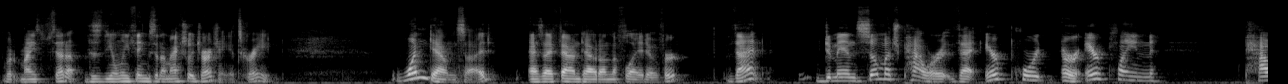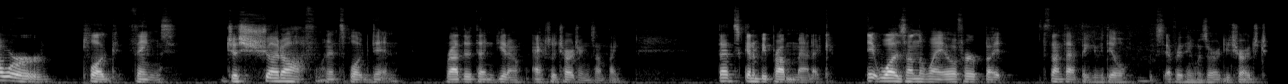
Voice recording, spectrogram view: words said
what my setup. This is the only things that I'm actually charging. It's great. One downside, as I found out on the flight over, that demands so much power that airport or airplane power plug things just shut off when it's plugged in rather than, you know, actually charging something. That's going to be problematic. It was on the way over, but it's not that big of a deal because everything was already charged.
